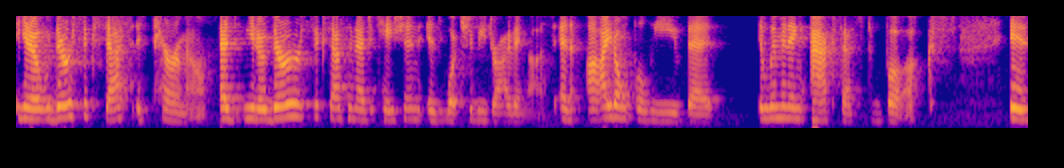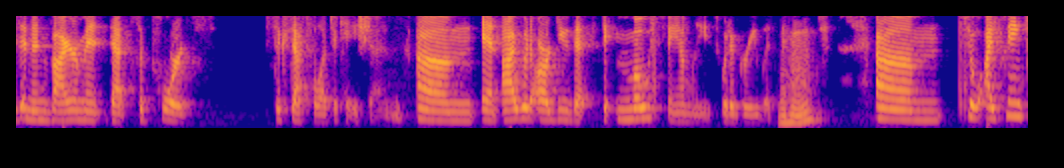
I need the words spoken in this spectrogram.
You know, their success is paramount. And you know, their success in education is what should be driving us. And I don't believe that limiting access to books is an environment that supports successful education. Um, and I would argue that most families would agree with that. Mm-hmm. Um, so I think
